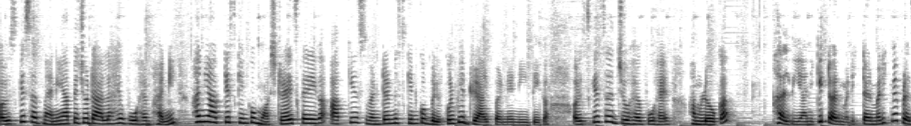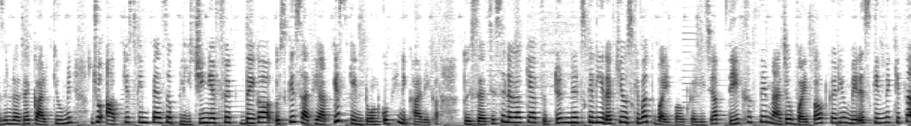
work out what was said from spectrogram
और उसके साथ मैंने यहाँ पे जो डाला है वो है हनी हनी आपके स्किन को मॉइस्चराइज करेगा, आपके इस विंटर में स्किन को बिल्कुल भी ड्राई पड़ने नहीं देगा। और इसके साथ जो है वो है हम लोगों का हल्दी, यानी कि टर्मरिक टर्मरिक में प्रेजेंट रहता है कार्क्यूमिन जो आपके स्किन पे एज अ ब्लीचिंग इफ़ेक्ट देगा, उसके साथ ही आपके स्किन टोन को भी निखारेगा। तो इसे अच्छे से लगा कि आप 15 मिनट्स के लिए रखिए, उसके बाद वाइप आउट कर लीजिए। आप देख सकते हैं, मैं जब वाइप आउट करी हूँ, मेरे स्किन में कितना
